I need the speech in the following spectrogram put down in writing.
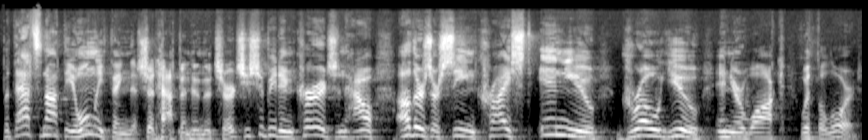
But that's not the only thing that should happen in the church. You should be encouraged in how others are seeing Christ in you grow you in your walk with the Lord.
